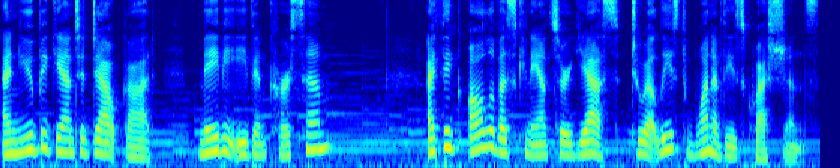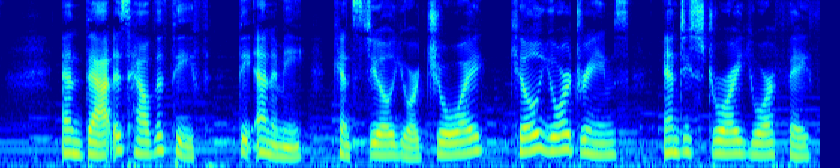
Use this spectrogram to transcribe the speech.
and you began to doubt God, maybe even curse Him? I think all of us can answer yes to at least one of these questions. And that is how the thief, the enemy, can steal your joy, kill your dreams, and destroy your faith.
